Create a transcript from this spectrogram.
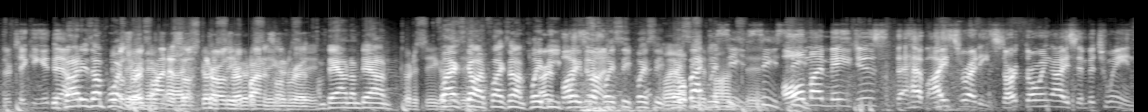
They're taking it Get down. bodies on point. Charles Yeah, right behind us on just Charles right go to behind C, us go on to red. C. I'm down. I'm down. Go to C. Go Flag's to C. gone. Flag's on. Play All B. Play flag's B. on. Play C. Play C. Flag Go Go back to to C. C, C, C. All my mages that have ice ready, start throwing ice in between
